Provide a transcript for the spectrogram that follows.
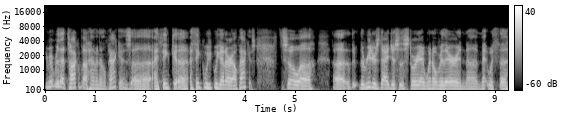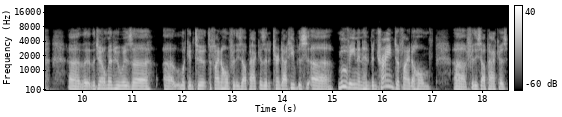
remember that talk about having alpacas? Uh, I think uh, I think we, we got our alpacas." So uh, uh, the, the, Reader's Digest of the story, I went over there and met with the, the, the gentleman who was uh, looking to to find a home for these alpacas, and it turned out he was uh, moving and had been trying to find a home uh, for these alpacas.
